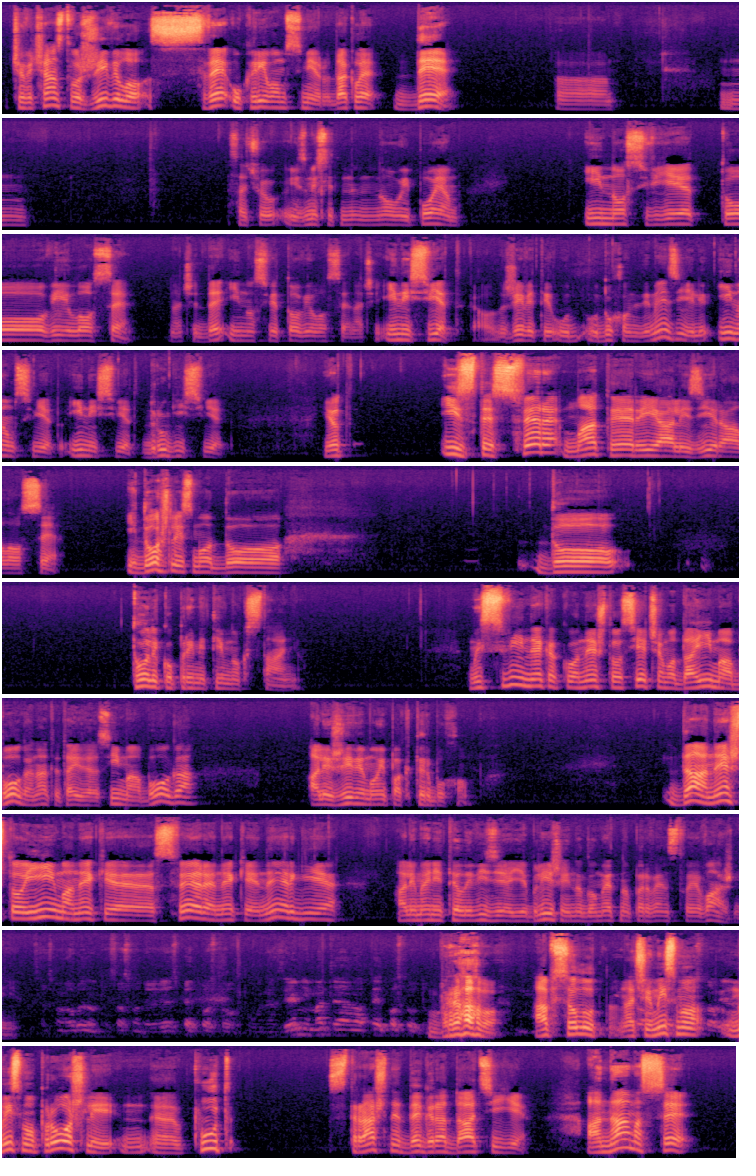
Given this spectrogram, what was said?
čovječanstvo živilo sve u krivom smjeru. Dakle, de e, sad ću izmisliti novi pojam, inosvjetovilo se. Znači, de inosvjetovilo se. Znači, ini svijet, kao živjeti u, u duhovnoj dimenziji ili inom svijetu, ini svijet, drugi svijet. I od, iz te sfere materializiralo se. I došli smo do, do toliko primitivnog stanja. Mi svi nekako nešto osjećamo da ima Boga, znate, taj izraz ima Boga, ali živimo ipak trbuhom. Da, nešto ima, neke sfere, neke energije, ali meni televizija je bliže i nogometno prvenstvo je važnije. Bravo! Apsolutno. Znači, mi smo, mi smo prošli e, put strašne degradacije. A nama se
